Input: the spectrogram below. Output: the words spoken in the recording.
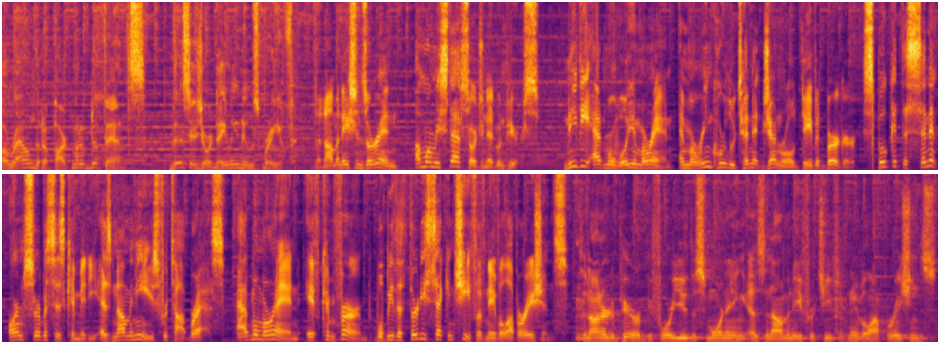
around the Department of Defense. This is your daily news brief. The nominations are in. I'm Army Staff Sergeant Edwin Pierce. Navy Admiral William Moran and Marine Corps Lieutenant General David Berger spoke at the Senate Armed Services Committee as nominees for top brass. Admiral Moran, if confirmed, will be the 32nd Chief of Naval Operations. It's an honor to appear before you this morning as the nominee for Chief of Naval Operations,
